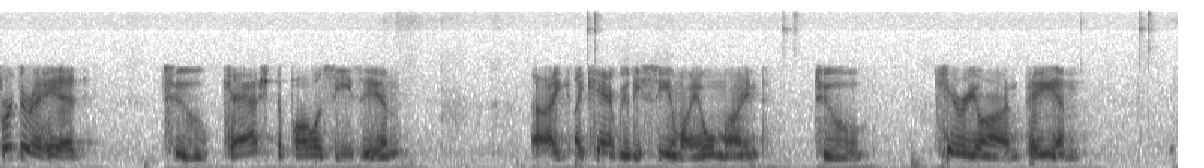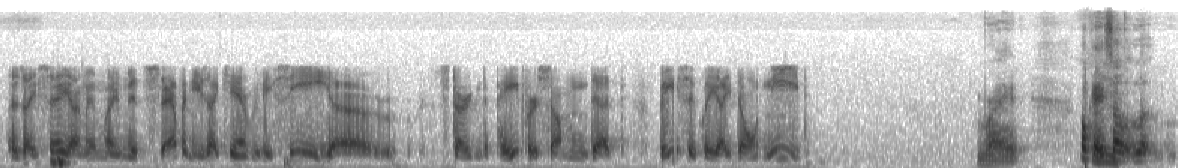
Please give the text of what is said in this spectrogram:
further ahead to cash the policies in? I, I can't really see in my own mind to carry on paying. As I say, I'm in my mid 70s. I can't really see uh, starting to pay for something that basically I don't need. Right. Okay, so look,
